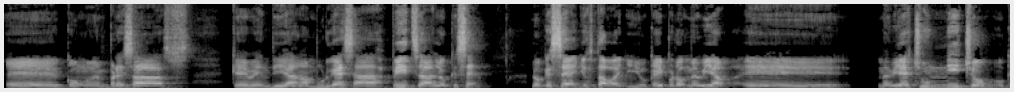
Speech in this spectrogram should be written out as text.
Eh, con empresas que vendían hamburguesas, pizzas, lo que sea. Lo que sea, yo estaba allí, ¿ok? Pero me había, eh, me había hecho un nicho, ¿ok?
